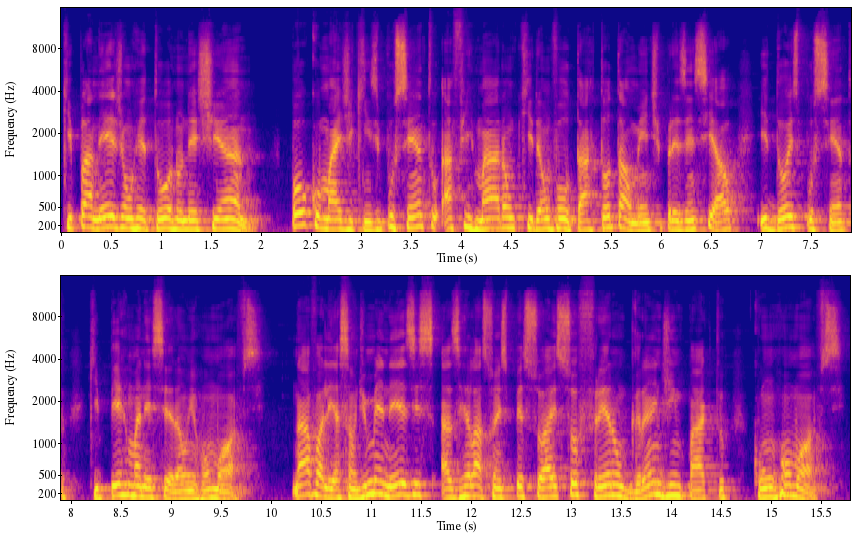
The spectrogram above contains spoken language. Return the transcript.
que planejam o retorno neste ano. Pouco mais de 15% afirmaram que irão voltar totalmente presencial e 2% que permanecerão em home office. Na avaliação de Menezes, as relações pessoais sofreram grande impacto com o home office.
